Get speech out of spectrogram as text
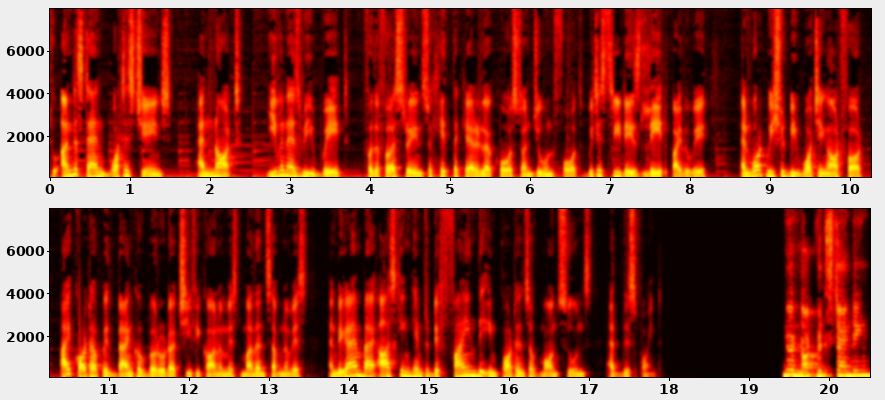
To understand what has changed and not, even as we wait for the first rains to hit the Kerala coast on June 4th, which is three days late, by the way, and what we should be watching out for, I caught up with Bank of Baroda chief economist Madan Sabnavis and began by asking him to define the importance of monsoons at this point. You know, notwithstanding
